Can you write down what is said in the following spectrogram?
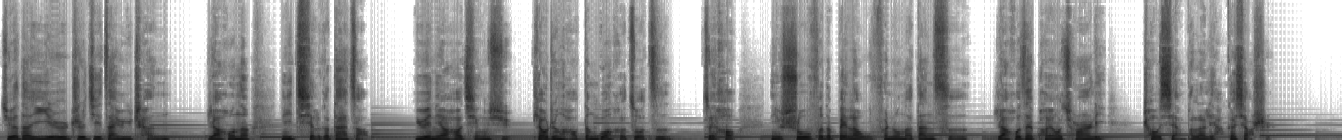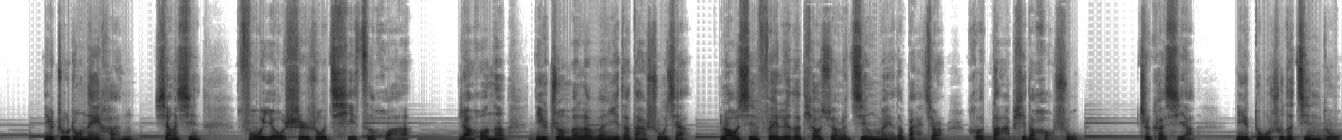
觉得一日之计在于晨，然后呢，你起了个大早，酝酿好情绪，调整好灯光和坐姿，最后你舒服的背了五分钟的单词，然后在朋友圈里臭显摆了两个小时。你注重内涵，相信腹有诗书气自华，然后呢，你准备了文艺的大书架，劳心费力的挑选了精美的摆件和大批的好书，只可惜啊，你读书的进度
